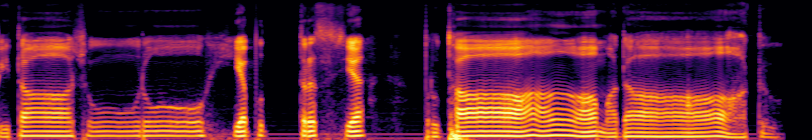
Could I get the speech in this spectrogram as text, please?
पिताशूरो ह्यपुत्रस्य पृथामदात्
